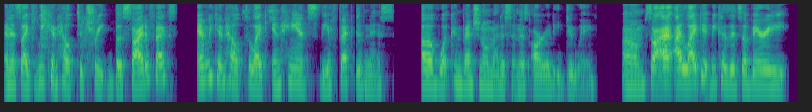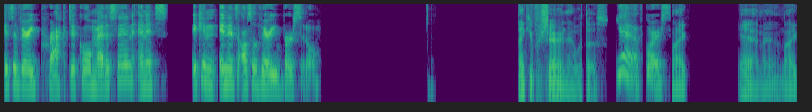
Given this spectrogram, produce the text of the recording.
and it's like we can help to treat the side effects and we can help to like enhance the effectiveness of what conventional medicine is already doing. Um so i i like it because it's a very it's a very practical medicine and it's it can and it's also very versatile. Thank you for sharing that with us. Yeah of course. Like yeah man like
